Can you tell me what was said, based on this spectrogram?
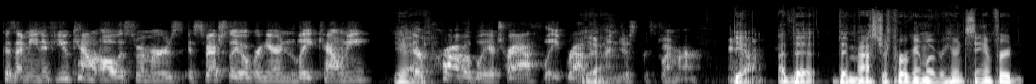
Because i mean if you count all the swimmers especially over here in lake county yeah, they're probably a triathlete rather Yeah. than just a swimmer yeah. Uh, the the master's program over here in Sanford.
